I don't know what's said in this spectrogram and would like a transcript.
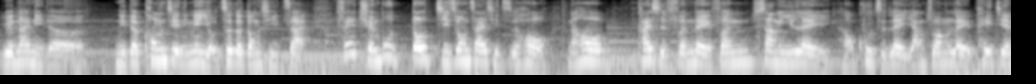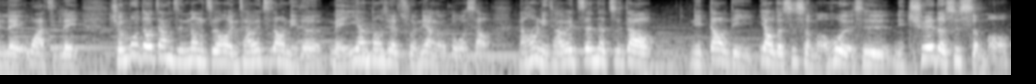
原来你的。你的空间里面有这个东西在，所以全部都集中在一起之后，然后开始分类，分上衣类、好裤子类、洋装类、配件类、袜子类，全部都这样子弄之后，你才会知道你的每一样东西的存量有多少，然后你才会真的知道你到底要的是什么，或者是你缺的是什么。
